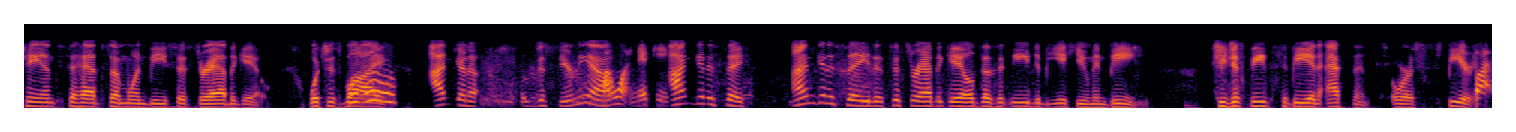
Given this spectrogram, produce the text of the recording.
chance to have someone be Sister Abigail, which is why Mhm. I'm gonna just hear me out. I want Nikki. I'm gonna say I'm gonna say that Sister Abigail doesn't need to be a human being. She just needs to be an essence or a spirit. But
